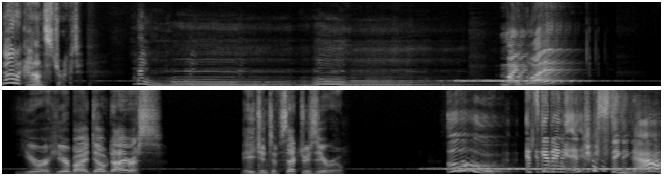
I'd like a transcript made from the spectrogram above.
not a construct. My what? You are hereby dubbed Iris, agent of Sector Zero. Ooh, it's getting interesting now.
